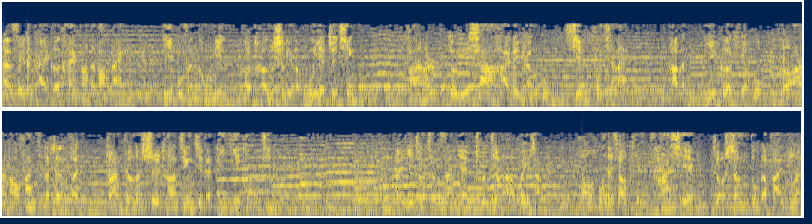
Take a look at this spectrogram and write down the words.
但随着改革开放的到来，一部分农民和城市里的无业知青，反而由于下海的缘故先富起来。他们以个体户和二道贩子的身份，赚得了市场经济的第一桶金。在一九九三年春节晚会上，黄宏的小品《擦鞋》就生动地反映了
